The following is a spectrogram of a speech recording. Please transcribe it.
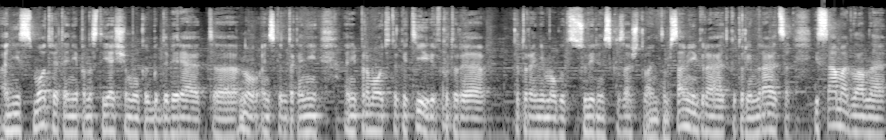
они смотрят, они по-настоящему как бы доверяют, ну, они, скажем так, они, они промоутят только те игры, в которые которые они могут с уверенностью сказать, что они там сами играют, которые им нравятся. И самое главное,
